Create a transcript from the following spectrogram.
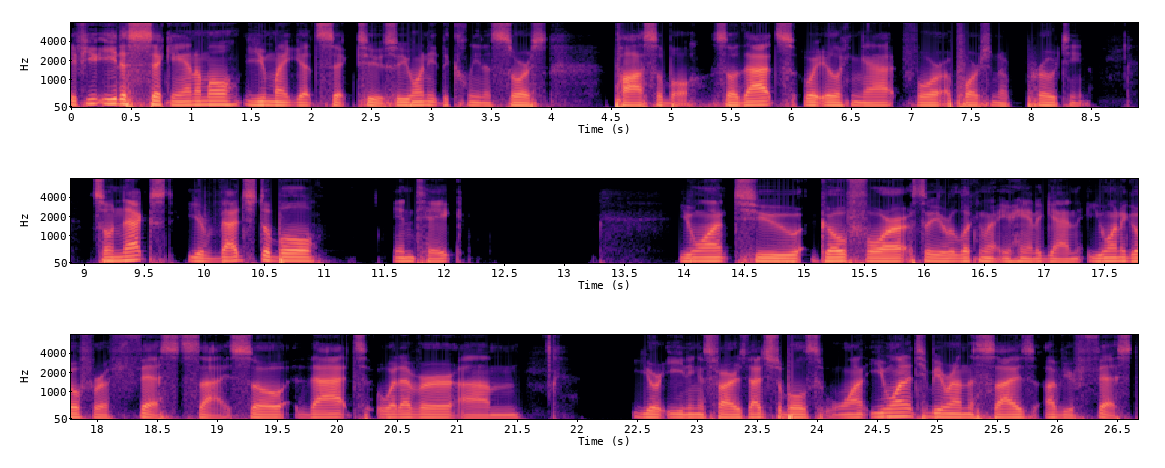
if you eat a sick animal, you might get sick too. So you want to eat the cleanest source possible. So that's what you're looking at for a portion of protein. So next, your vegetable intake. You want to go for so you're looking at your hand again. You want to go for a fist size. So that whatever um, you're eating as far as vegetables want you want it to be around the size of your fist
